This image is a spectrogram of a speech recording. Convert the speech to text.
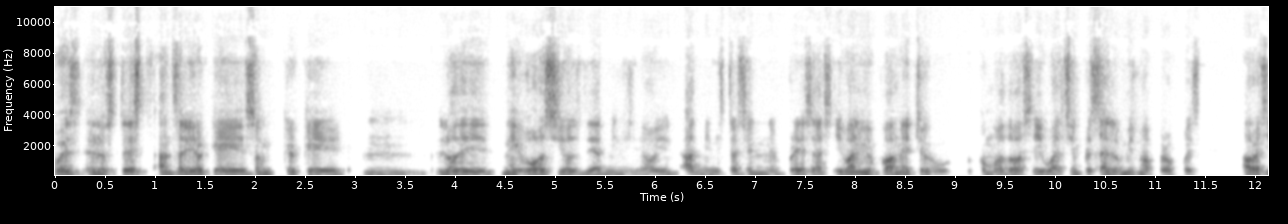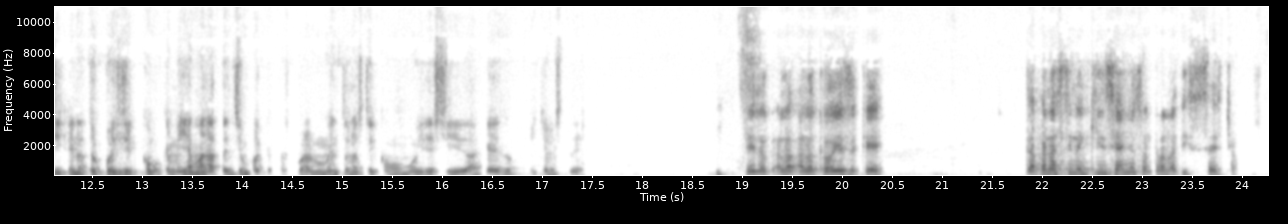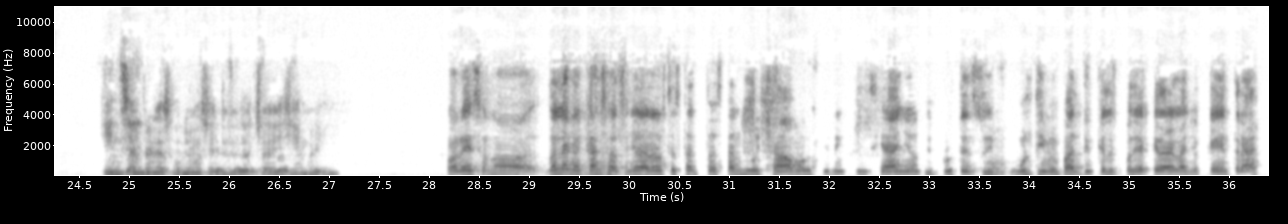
pues en los test han salido que son, creo que mm, lo de negocios, de administración en empresas. Igual mi papá me ha hecho como dos, igual siempre sale lo mismo, pero pues ahora sí que no te puedo decir como que me llama la atención porque pues por el momento no estoy como muy decidido a qué es lo que quiero estudiar. Sí, a, lo, a, lo, que voy es que apenas tienen 15 años o entran a 16, chavos. 15, apenas cumplimos el 8 de diciembre. Por eso, no, no le hagan caso al señor Arón, ustedes están, están muy chavos, tienen 15 años, disfruten su último infantil que les podría quedar el año que entra,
